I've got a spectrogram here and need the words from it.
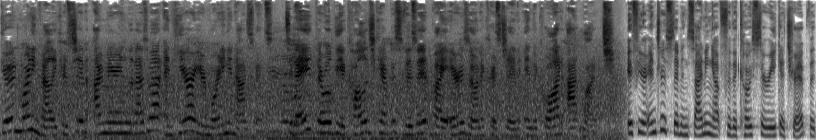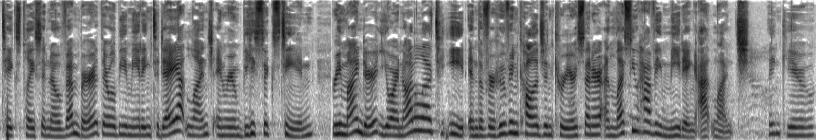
Good morning, Valley Christian. I'm Marion Ledesma, and here are your morning announcements. Today, there will be a college campus visit by Arizona Christian in the quad at lunch. If you're interested in signing up for the Costa Rica trip that takes place in November, there will be a meeting today at lunch in room B16. Reminder you are not allowed to eat in the Verhoeven College and Career Center unless you have a meeting at lunch. Thank you.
